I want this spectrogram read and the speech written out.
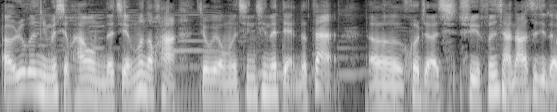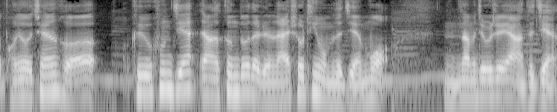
呃，如果你们喜欢我们的节目的话，就为我们轻轻的点个赞，呃，或者去分享到自己的朋友圈和 QQ 空间，让更多的人来收听我们的节目。嗯，那么就是这样，再见。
